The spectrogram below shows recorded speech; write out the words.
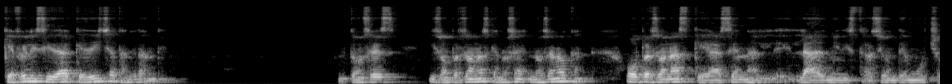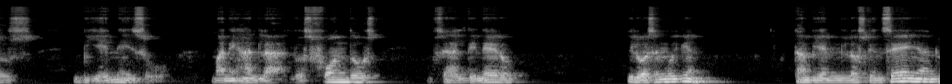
qué, felicidad, qué dicha tan grande. Entonces, y son personas que no se, no se notan, o personas que hacen la administración de muchos bienes o manejan los fondos, o sea, el dinero, y lo hacen muy bien. También los que enseñan,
